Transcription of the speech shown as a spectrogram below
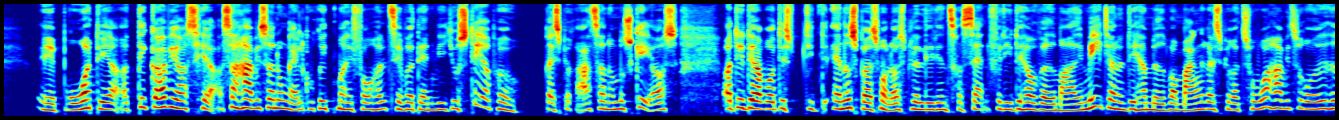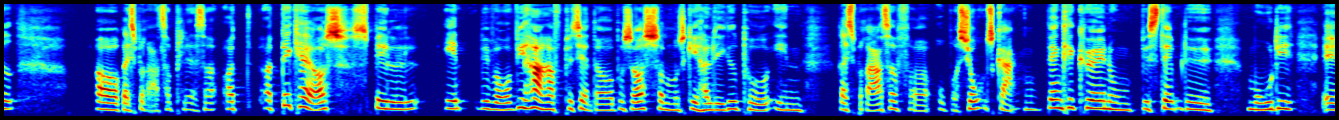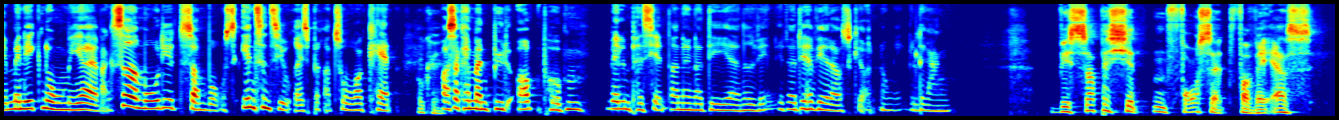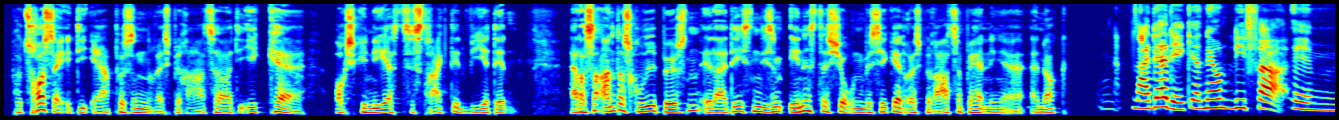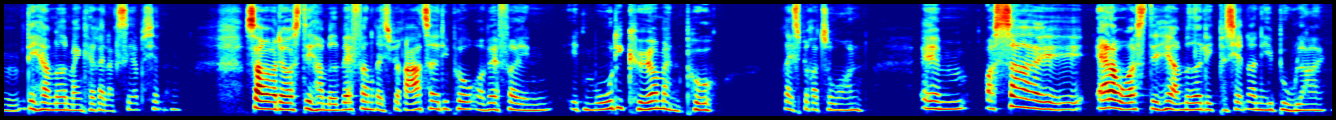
øh, bruger der, og det gør vi også her. Og så har vi så nogle algoritmer i forhold til, hvordan vi justerer på respiratoren, og måske også, og det er der, hvor det, dit andet spørgsmål også bliver lidt interessant, fordi det har jo været meget i medierne, det her med, hvor mange respiratorer har vi til rådighed, og respiratorpladser. Og, og det kan også spille ind ved, hvor vi har haft patienter oppe hos os, som måske har ligget på en respirator for operationsgangen. Den kan køre i nogle bestemte modi, øh, men ikke nogle mere avancerede modi, som vores intensiv respiratorer kan. Okay. Og så kan man bytte om på dem mellem patienterne, når det er nødvendigt, og det har vi da også gjort nogle enkelte gange. Hvis så patienten fortsat forværres, på trods af, at de er på sådan en respirator, og de ikke kan oxygeneres tilstrækkeligt via den, er der så andre skud i bøssen, eller er det sådan ligesom endestationen, hvis ikke at respiratorbehandling er, er nok? Nej, det er det ikke. Jeg nævnte lige før øhm, det her med, at man kan relaxere patienten. Så var det også det her med, hvad for en respirator er de på, og hvad for en, et modi kører man på respiratoren. Øhm, og så øh, er der jo også det her med at lægge patienterne i buleje.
